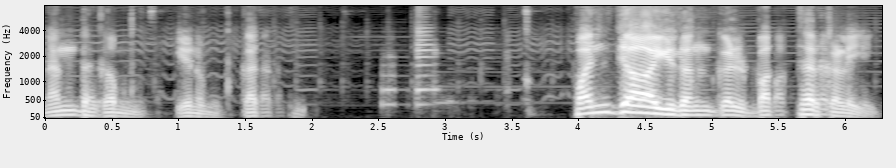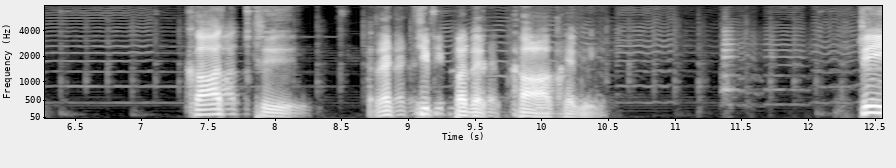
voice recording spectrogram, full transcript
நந்தகம் எனும் கத்தி. பஞ்சாயுதங்கள் பக்தர்களை காத்து ரட்சிப்பதற்காகவே. ஸ்ரீ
